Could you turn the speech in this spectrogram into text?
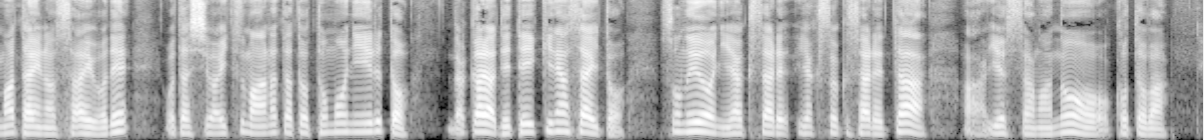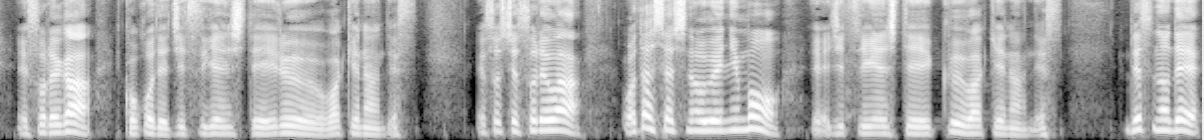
マタイの最後で私はいつもあなたと共にいるとだから出て行きなさいとそのように約され約束されたイエス様の言葉。それがここで実現しているわけなんです。そしてそれは私たちの上にも実現していくわけなんです。ですので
